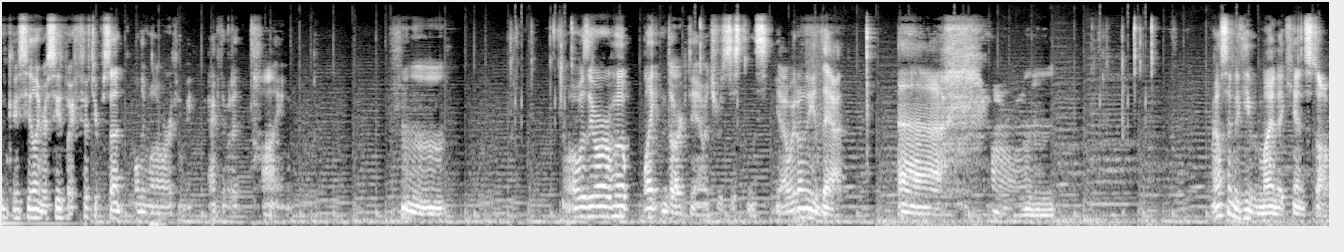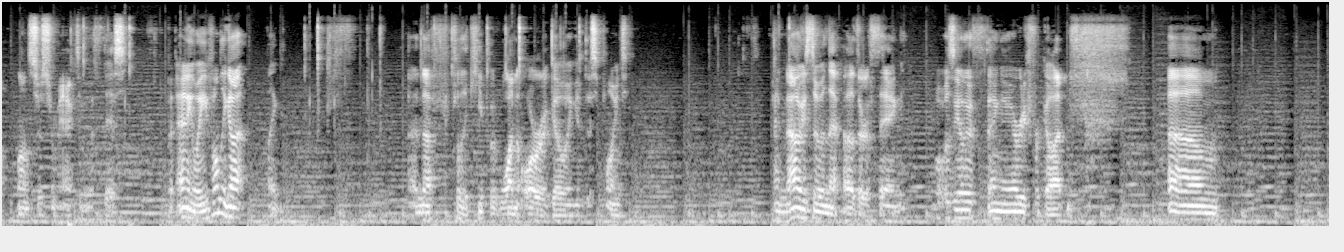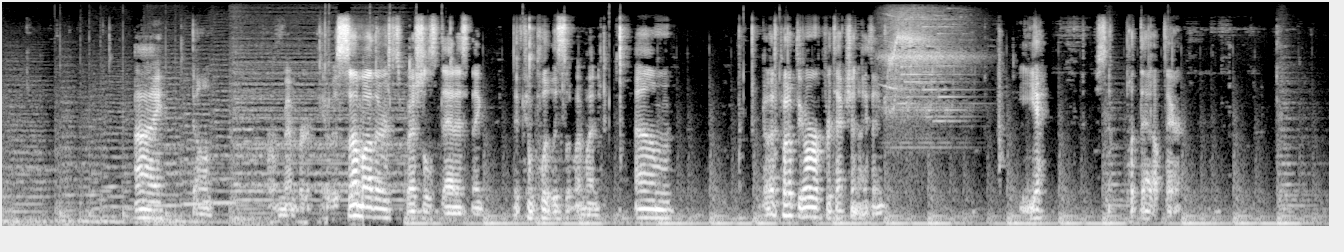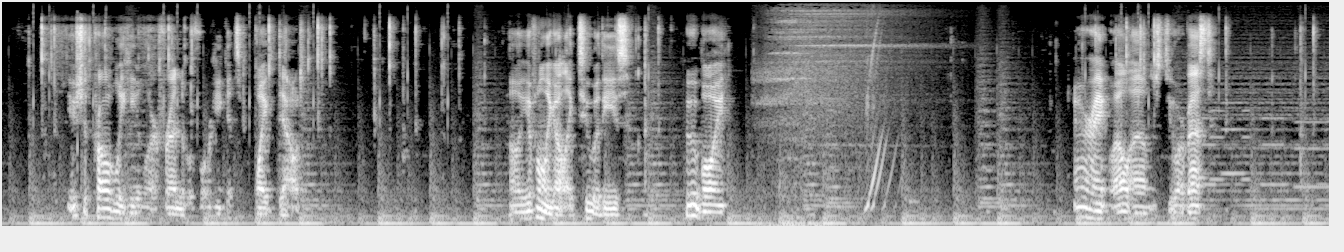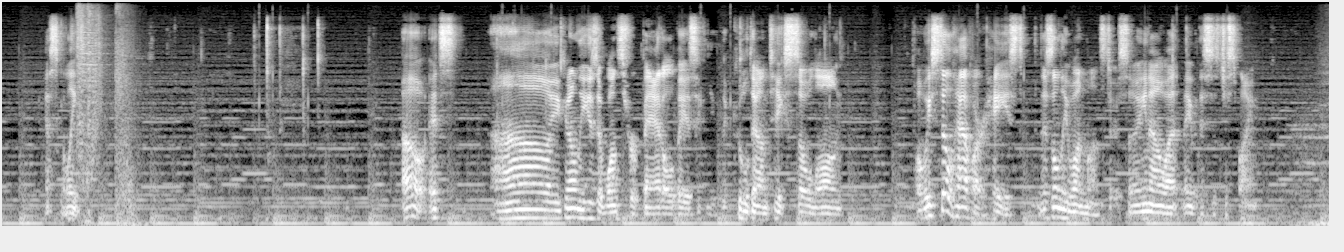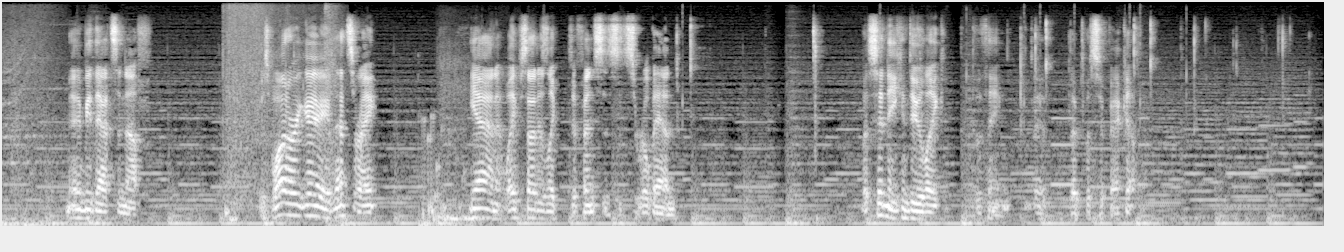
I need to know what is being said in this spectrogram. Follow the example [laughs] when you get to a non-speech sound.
Increase healing received by 50%. Only one aura can be active at a time. Hmm. What was the Aura of Hope? Light and dark damage resistance. Yeah, we don't need that. Uh, hmm. I also need to keep in mind I can't stop monsters from acting with this. But anyway, you've only got, like, enough to like, keep one aura going at this point. And now he's doing that other thing. What was the other thing? I already forgot. um... I don't remember. It was some other special status thing. It completely slipped my mind. Um... I'm gonna put up the aura of protection, I think. Yeah. Just gonna put that up there. You should probably heal our friend before he gets wiped out. Oh, you've only got like two of these. Ooh boy. Alright, well, uh, just do our best. Escalate. Oh, it's... Oh, you can only use it once for battle, basically. The cooldown takes so long. Well, we still have our haste. There's only one monster, so you know what? Maybe this is just fine. Maybe that's enough. It was Watery Grave, that's right. Yeah, and it wipes out his, like, defenses. It's real bad. But Sydney can do, like, the thing that, that puts it back up.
